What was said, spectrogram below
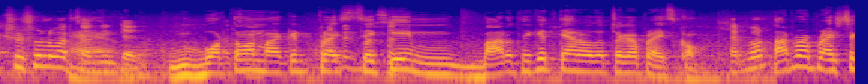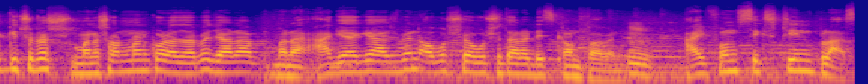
একশো ষোলো বার চার্জিং টাইম হ্যাঁ। বর্তমান মার্কেট প্রাইস থেকে বারো থেকে তেরো হাজার টাকা প্রাইস কম। তারপর? তারপর প্রাইসটা কিছুটা মানে সম্মান করা যাবে। যারা মানে আগে আগে আসবেন অবশ্যই অবশ্যই তারা ডিসকাউন্ট পাবেন। IPhone sixteen plus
